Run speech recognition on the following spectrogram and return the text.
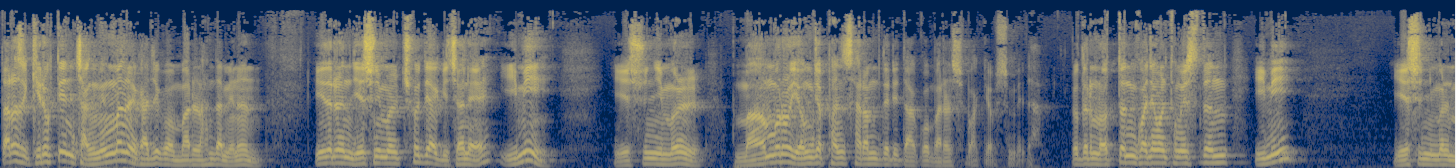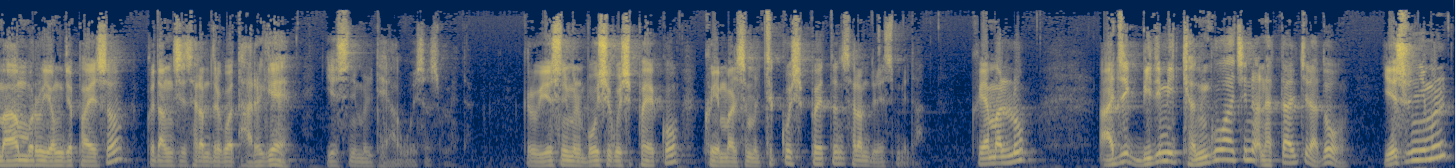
따라서 기록된 장면만을 가지고 말을 한다면은 이들은 예수님을 초대하기 전에 이미 예수님을 마음으로 영접한 사람들이라고 말할 수밖에 없습니다. 그들은 어떤 과정을 통해서든 이미 예수님을 마음으로 영접하여서 그 당시 사람들과 다르게 예수님을 대하고 있었습니다. 그리고 예수님을 모시고 싶어 했고 그의 말씀을 듣고 싶어 했던 사람들이었습니다. 그야말로 아직 믿음이 견고하지는 않았다 할지라도 예수님을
